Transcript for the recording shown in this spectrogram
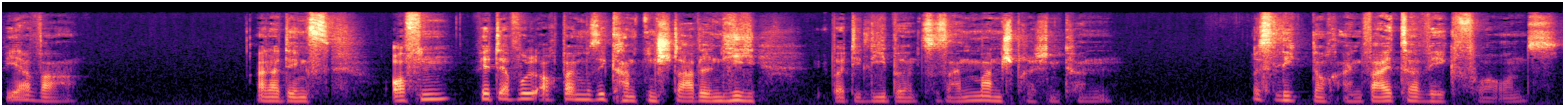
wie er war. Allerdings Offen wird er wohl auch beim Musikantenstadel nie über die Liebe zu seinem Mann sprechen können. Es liegt noch ein weiter Weg vor uns.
